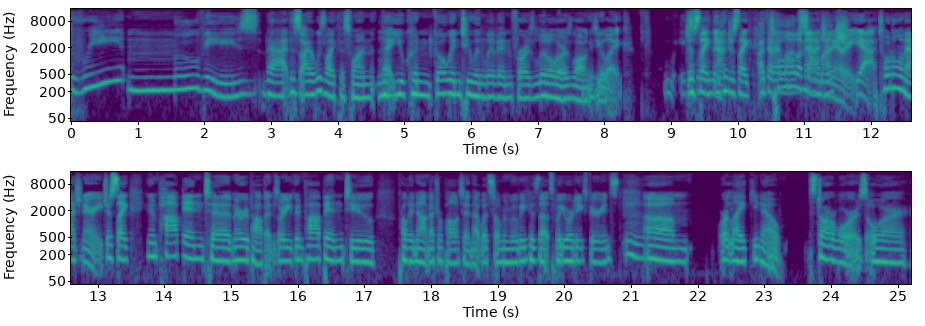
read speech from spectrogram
three movies that this i always like this one Mm-hmm. that you can go into and live in for as little or as long as you like. Just like Explain you can just like Uh, that total love so imaginary. Yeah total imaginary. Just like you can pop into mary poppins or you can pop into probably not metropolitan that Whit Stillman movie because that's what you already experienced. Mm. um or like you know star wars or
